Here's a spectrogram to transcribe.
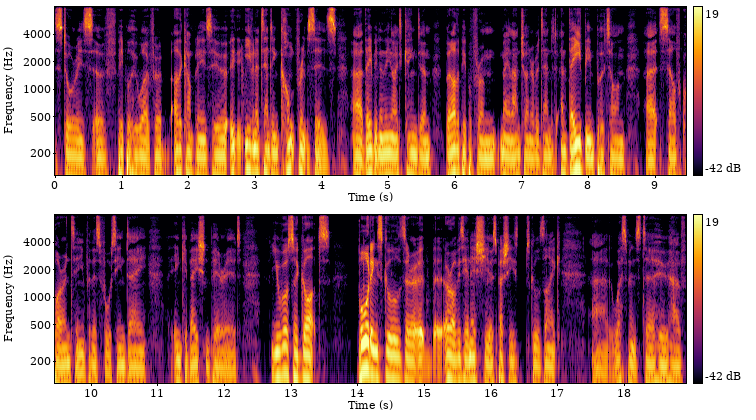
stories of people who work for other companies who even attending conferences uh, they've been in the united kingdom but other people from mainland china have attended and they've been put on uh, self-quarantine for this 14-day incubation period. You've also got boarding schools are, are obviously an issue especially schools like uh, westminster who have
